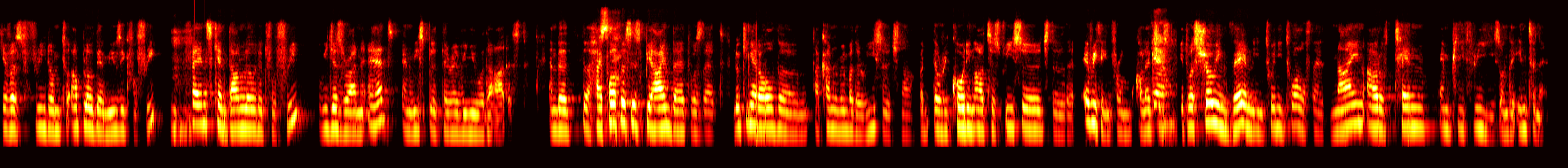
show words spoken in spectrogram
give us freedom to upload their music for free. Mm-hmm. Fans can download it for free. We just run ads and we split the revenue with the artist. And the, the hypothesis behind that was that looking at all the, I can't remember the research now, but the recording artist research, the, the everything from collections, yeah. it was showing then in 2012 that nine out of 10 MP3s on the internet,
